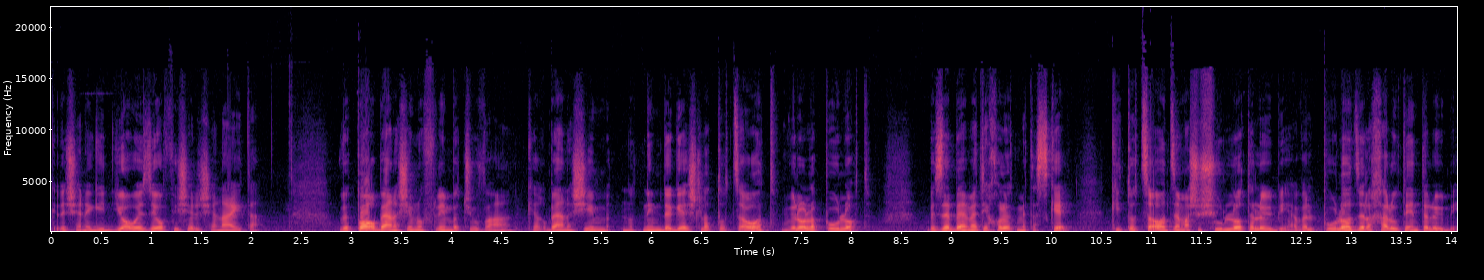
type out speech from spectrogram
כדי שאני אגיד יואו איזה יופי של שנה הייתה. ופה הרבה אנשים נופלים בתשובה, כי הרבה אנשים נותנים דגש לתוצאות ולא לפעולות. וזה באמת יכול להיות מתסכל, כי תוצאות זה משהו שהוא לא תלוי בי, אבל פעולות זה לחלוטין תלוי בי.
